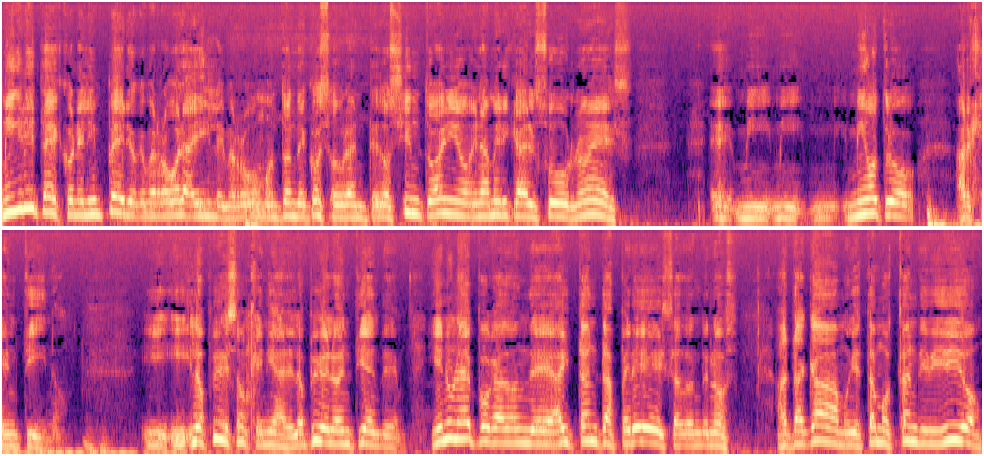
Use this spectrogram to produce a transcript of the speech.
Mi grieta es con el imperio que me robó la isla y me robó un montón de cosas durante 200 años en América del Sur, no es eh, mi, otro argentino. Y, y, los pibes son geniales, los pibes lo entienden. Y en una época donde hay tantas perezas, donde nos atacamos y estamos tan divididos,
